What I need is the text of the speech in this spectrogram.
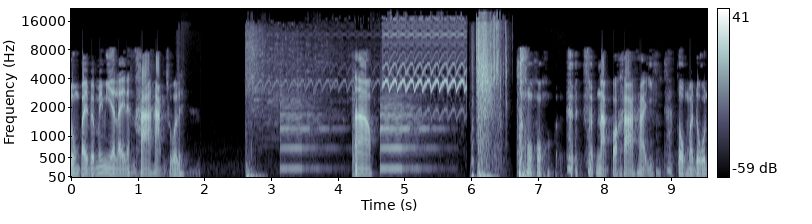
ลงไปแบบไม่มีอะไรนะขาหักชัวร์เลย อ้าวโอ้โหหนักกว่าขาหักอีก ตกมาโดน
